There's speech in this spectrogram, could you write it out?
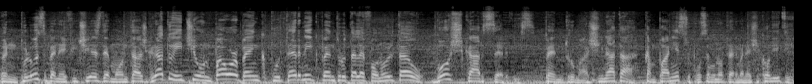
În plus, beneficiezi de montaj gratuit și un powerbank puternic pentru telefonul tău. Bosch Car Service. Pentru mașina ta. Campanie supusă unor termene și condiții.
